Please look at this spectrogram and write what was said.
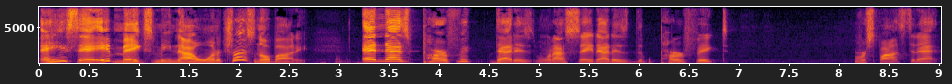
And he said, "It makes me not want to trust nobody." And that's perfect. That is when I say that is the perfect response to that.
